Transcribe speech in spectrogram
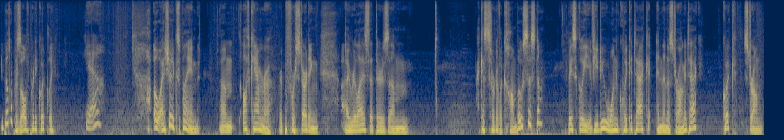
You build up resolve pretty quickly. Yeah. Oh, I should explain. Um, off camera, right before starting, I realized that there's um, I guess sort of a combo system. Basically, if you do one quick attack and then a strong attack, quick, strong.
